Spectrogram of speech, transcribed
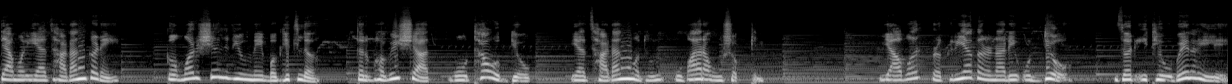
त्यामुळे या झाडांकडे कमर्शियल व्ह्यूने बघितलं तर भविष्यात मोठा उद्योग या झाडांमधून उभा राहू शकतो यावर प्रक्रिया करणारे उद्योग जर इथे उभे राहिले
